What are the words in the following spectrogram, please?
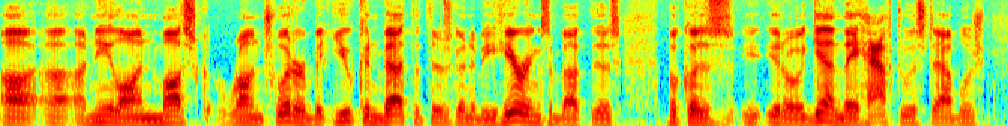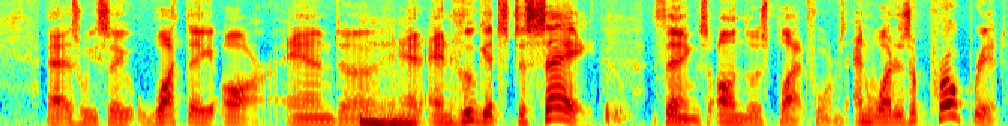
Uh, uh, an Elon Musk run Twitter, but you can bet that there's going to be hearings about this because you know again they have to establish as we say, what they are and, uh, mm-hmm. and, and who gets to say things on those platforms and what is appropriate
